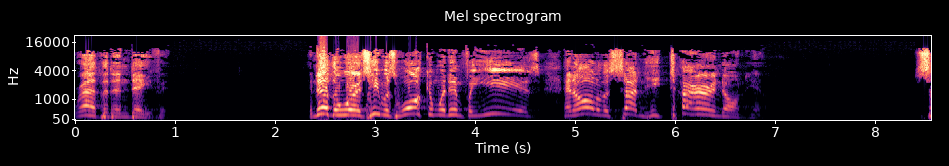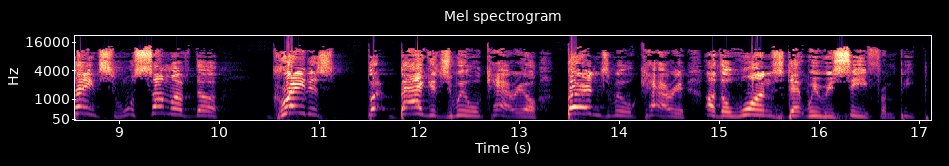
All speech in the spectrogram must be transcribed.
rather than David. In other words, he was walking with him for years, and all of a sudden he turned on him. Saints, some of the greatest baggage we will carry or burdens we will carry are the ones that we receive from people.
